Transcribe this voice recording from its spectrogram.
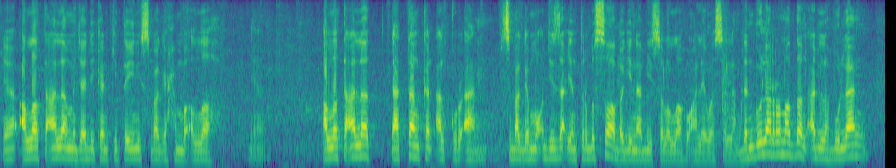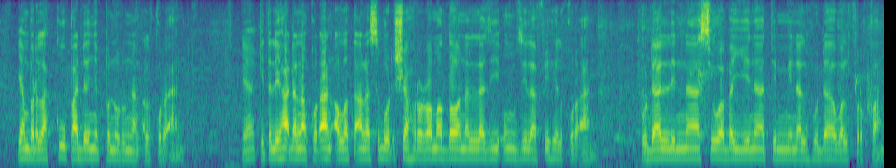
ya Allah taala menjadikan kita ini sebagai hamba Allah ya Allah Taala datangkan Al-Quran sebagai mukjizat yang terbesar bagi Nabi sallallahu alaihi wasallam dan bulan Ramadan adalah bulan yang berlaku padanya penurunan Al-Quran. Ya, kita lihat dalam Quran Allah Taala sebut syahrul Ramadan allazi unzila fihi Al-Quran hudal linnasi wa bayyinatin minal huda wal furqan.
